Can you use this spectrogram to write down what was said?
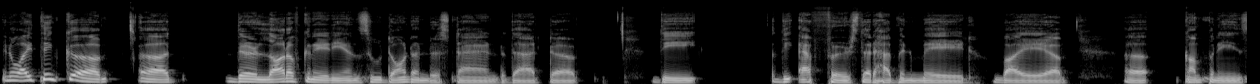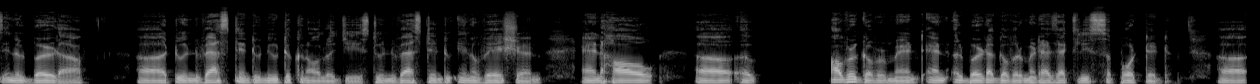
You know, I think there are a lot of Canadians who don't understand that the the efforts that have been made by uh, uh, companies in Alberta uh, to invest into new technologies, to invest into innovation, and how uh, uh, our government and Alberta government has actually supported uh,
